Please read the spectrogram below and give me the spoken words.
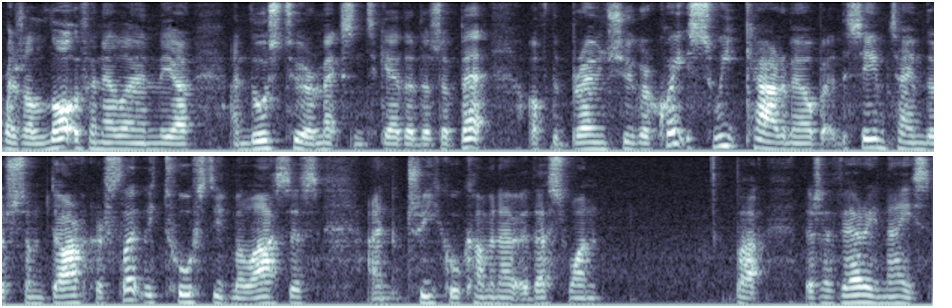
There's a lot of vanilla in there, and those two are mixing together. There's a bit of the brown sugar, quite sweet caramel, but at the same time, there's some darker, slightly toasted molasses and treacle coming out of this one but there's a very nice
